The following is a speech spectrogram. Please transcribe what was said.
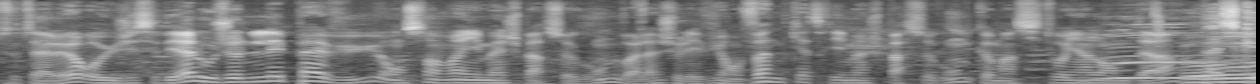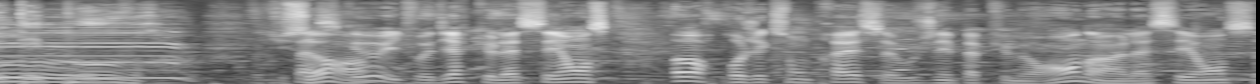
tout à l'heure au UGCDL où je ne l'ai pas vu en 120 images par seconde. Voilà, je l'ai vu en 24 images par seconde comme un citoyen lambda. Parce que t'es pauvre. Tu Parce sors. que hein. il faut dire que la séance hors projection presse où je n'ai pas pu me rendre, la séance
